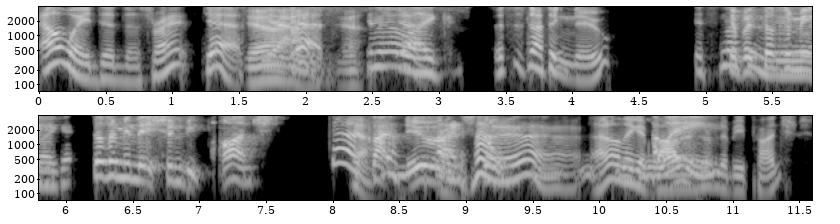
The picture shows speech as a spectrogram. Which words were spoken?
Elway did this right? Yes. Yeah, Yes. yeah. You know, Yes. like this is nothing new. it's Yeah, but it doesn't mean like, doesn't mean they shouldn't be punched. Yeah. It's not new. I It's still. I don't think it bothers lame. him to be punched.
